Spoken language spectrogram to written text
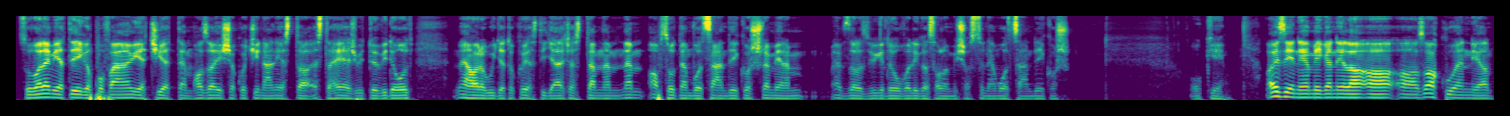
Szóval emiatt ég a pofám, emiatt siettem haza, és akkor csinálni ezt a, ezt a helyesbítő videót. Ne haragudjatok, hogy ezt így elcsesztem, nem, nem, abszolút nem volt szándékos, remélem ezzel az videóval igazolom is azt, hogy nem volt szándékos. Oké. Okay. Azért még ennél a, a, az AQN-nél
